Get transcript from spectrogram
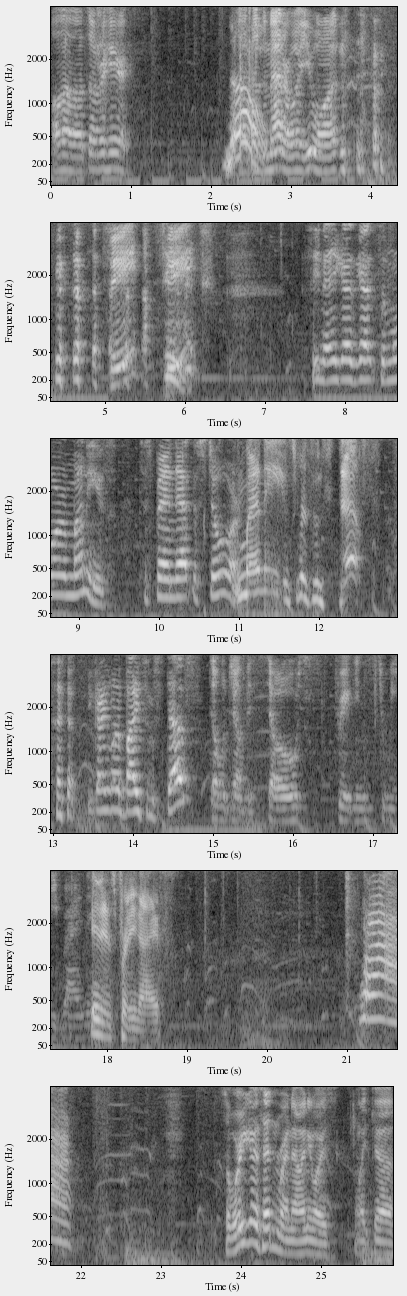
Hold on, what's over here? Doesn't matter what you want. See? See? See now you guys got some more monies to spend at the store. Money is for some stuffs. you guys want to buy some stuffs? Double jump is so freaking sweet right now. It is pretty nice. So where are you guys heading right now, anyways? Like, uh,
